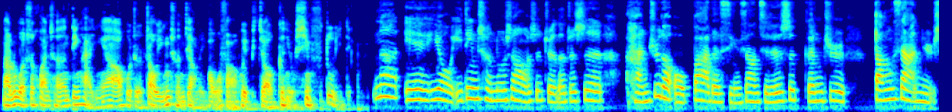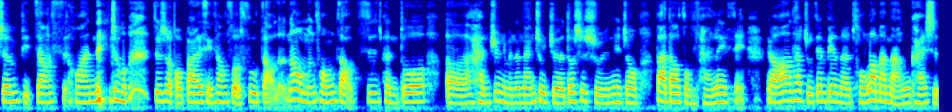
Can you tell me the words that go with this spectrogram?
那如果是换成丁海寅啊或者赵寅成这样的话，我反而会比较更有幸福度一点。那也有一定程度上，我是觉得就是韩剧的欧巴的形象其实是根据。当下女生比较喜欢那种就是欧巴的形象所塑造的。那我们从早期很多呃韩剧里面的男主角都是属于那种霸道总裁类型，然后他逐渐变得从浪漫满屋开始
